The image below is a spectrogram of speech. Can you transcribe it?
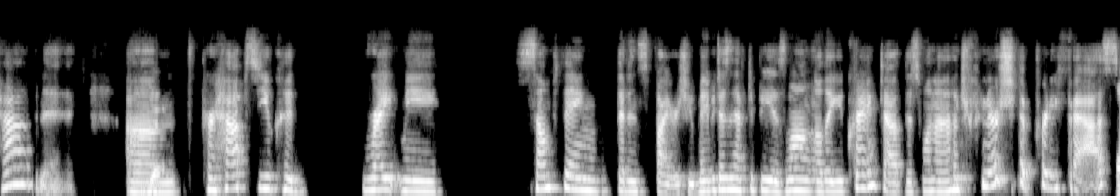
cabinet. Um, yeah. Perhaps you could write me something that inspires you. Maybe it doesn't have to be as long, although you cranked out this one on entrepreneurship pretty fast.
